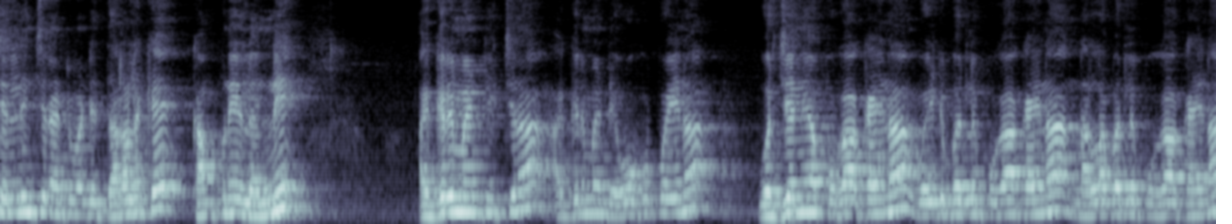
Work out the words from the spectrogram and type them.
చెల్లించినటువంటి ధరలకే కంపెనీలన్నీ అగ్రిమెంట్ ఇచ్చినా అగ్రిమెంట్ ఇవ్వకపోయినా వర్జనియా పొగాకైనా వైట్ బర్లి పొగాకైనా నల్ల బర్లి పొగాకైనా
